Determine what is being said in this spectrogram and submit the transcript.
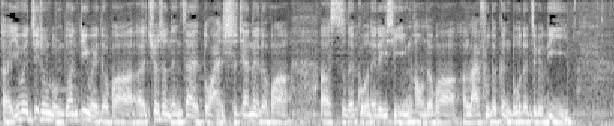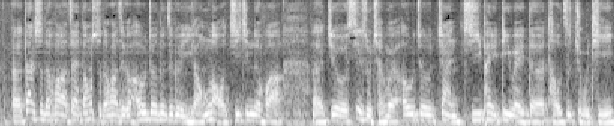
呃，因为这种垄断地位的话，呃，确实能在短时间内的话，呃，使得国内的一些银行的话，呃，来获得更多的这个利益，呃，但是的话，在当时的话，这个欧洲的这个养老基金的话，呃，就迅速成为欧洲占支配地位的投资主题，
